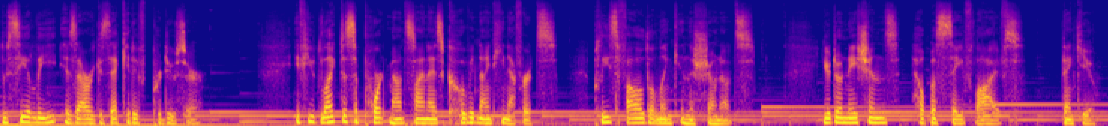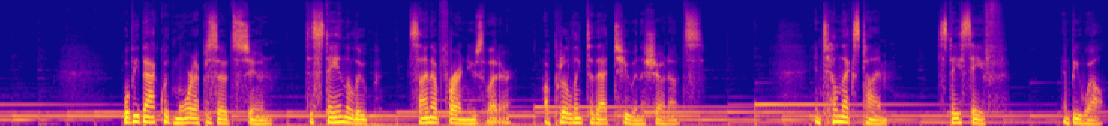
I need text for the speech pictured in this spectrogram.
Lucia Lee is our executive producer. If you'd like to support Mount Sinai's COVID 19 efforts, please follow the link in the show notes. Your donations help us save lives. Thank you. We'll be back with more episodes soon. To stay in the loop, sign up for our newsletter. I'll put a link to that too in the show notes. Until next time, stay safe and be well.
